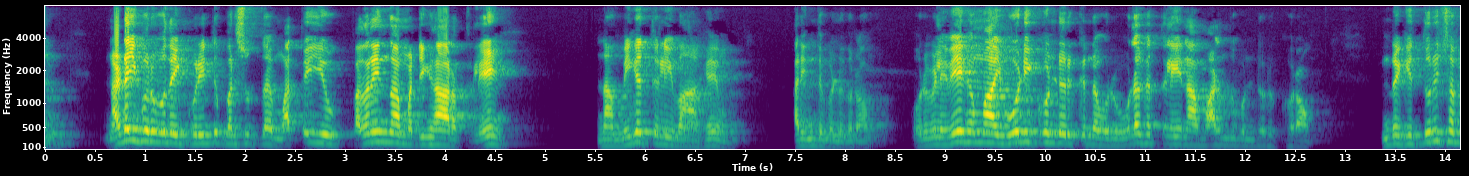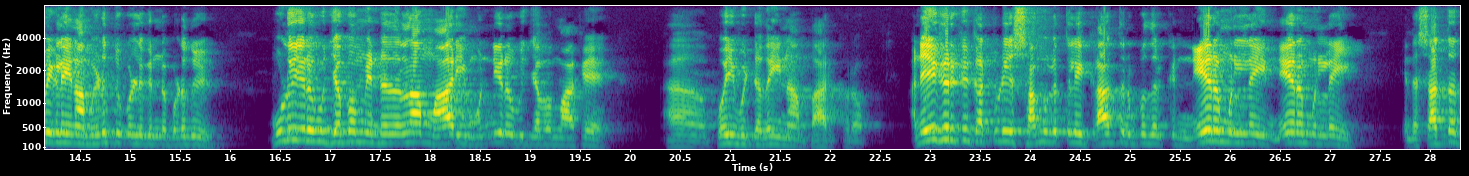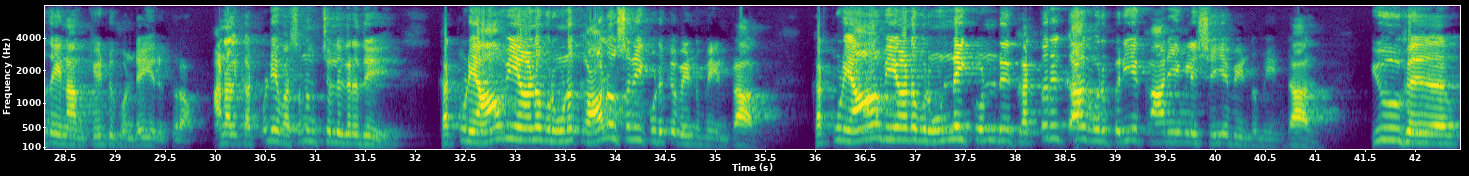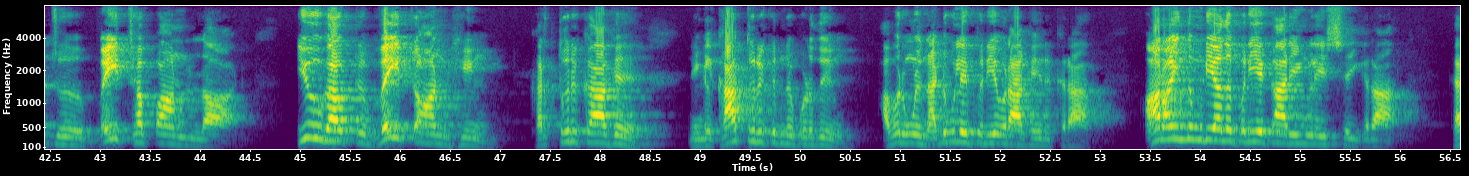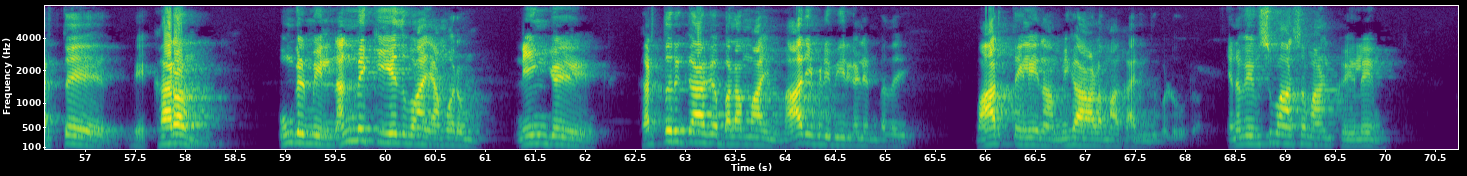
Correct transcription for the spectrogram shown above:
நடைபெறுவதை குறித்து பரிசுத்த மத்தையு பதினைந்தாம் அதிகாரத்திலே நாம் மிக தெளிவாக அறிந்து கொள்கிறோம். ஒருவேளை வேகமாய் ஓடிக்கொண்டிருக்கின்ற ஒரு உலகத்திலே நாம் வாழ்ந்து கொண்டிருக்கிறோம். இன்றைக்கு திருச்சபைகளை நாம் எடுத்துக்கொள்ளுகின்ற பொழுது முழு இரவு ஜெபம் என்றதெல்லாம் மாறி முன்னிரவு ஜெபமாக போய்விட்டதை நாம் பார்க்கிறோம். அநேகருக்கு கத்துடைய சமூகத்திலே காத்திருப்பதற்கு நேரமில்லை நேரமில்லை என்ற சத்தத்தை நாம் கேட்டுக்கொண்டே இருக்கிறோம். ஆனால் கர்த்தருடைய வசனம் சொல்லுகிறது கர்த்தருடைய ஆவியானவர் உனக்கு ஆலோசனை கொடுக்க வேண்டுமே என்றால் கர்த்தருடைய ஆவியானவர் உன்னை கொண்டு கர்த்தருக்காக ஒரு பெரிய காரியங்களை செய்ய வேண்டும் என்றால் you have to wait upon lord you have to wait on him கர்த்தருக்காக நீங்கள் காத்திருக்கின்ற பொழுது அவர் உங்கள் நடுவிலே பெரியவராக இருக்கிறார். ஆராய்ந்து முடியாத பெரிய காரியங்களை செய்கிறார். கர்த்தருடைய கரம் உங்கள் மேல் நன்மைக்கு ஏதுவாய் அமரும். நீங்கள் கர்த்தருக்காக பலமாய் மாறிவிடுவீர்கள் என்பதை வார்த்தையிலே நாம் மிக ஆழமாக அறிந்து கொள்கிறோம் எனவே விசுவாச வாழ்க்கையிலே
